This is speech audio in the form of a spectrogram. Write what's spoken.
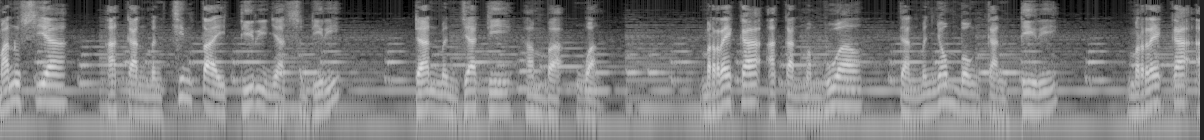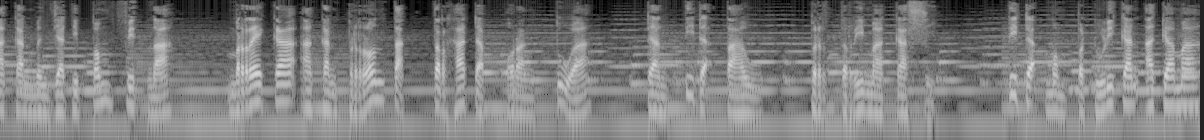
Manusia akan mencintai dirinya sendiri dan menjadi hamba uang. Mereka akan membual dan menyombongkan diri, mereka akan menjadi pemfitnah, mereka akan berontak terhadap orang tua dan tidak tahu berterima kasih, tidak mempedulikan agama,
